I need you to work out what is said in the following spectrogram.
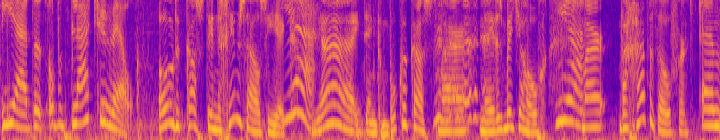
Ja, dat op het plaatje wel. Oh, de kast in de gymzaal zie ik. Ja. Ja, ik denk een boekenkast, maar nee, dat is een beetje hoog. Ja. Maar waar gaat het over? Ehm,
